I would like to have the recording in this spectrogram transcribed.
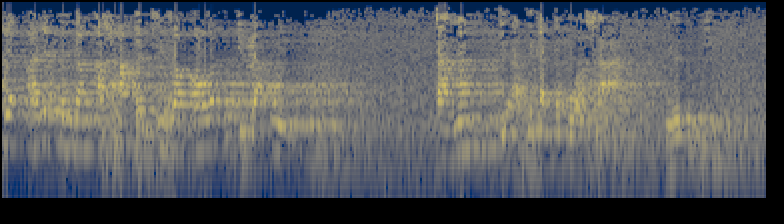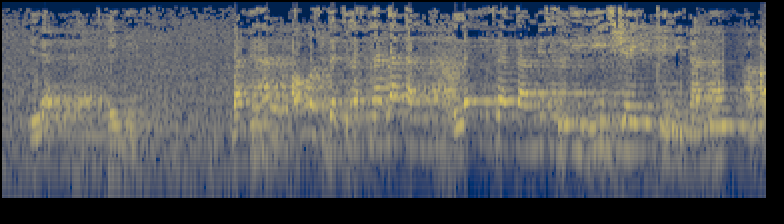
ayat-ayat tentang asma dan sifat Allah itu ditakwil tangan diartikan kekuasaan. Itu begitu. Ya, ini. Padahal Allah sudah jelas mengatakan laisa kamislihi syai' ini satu apa?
